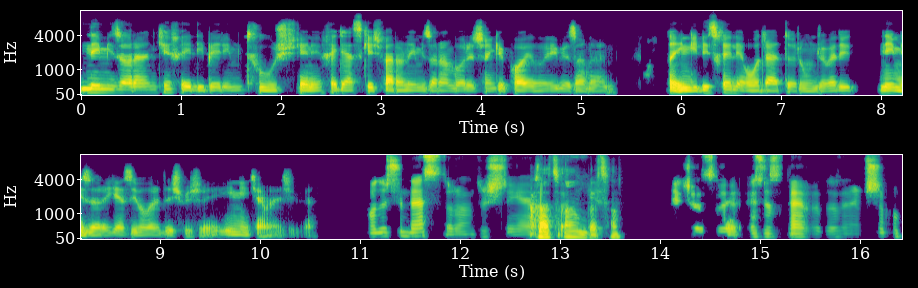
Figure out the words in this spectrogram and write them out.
نمی‌ذارن که خیلی بریم توش؟ یعنی خیلی از کشورها نمی‌ذارن وارد شن که پایگاهی بزنن. و انگلیس خیلی قدرت داره اونجا ولی نمی‌ذاره کسی واردش بشه. این یکم عجیبه. خودشون دست دارن توش دیگه. قطعا قطعا. اجازه اجازه داده نمیشه خب.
